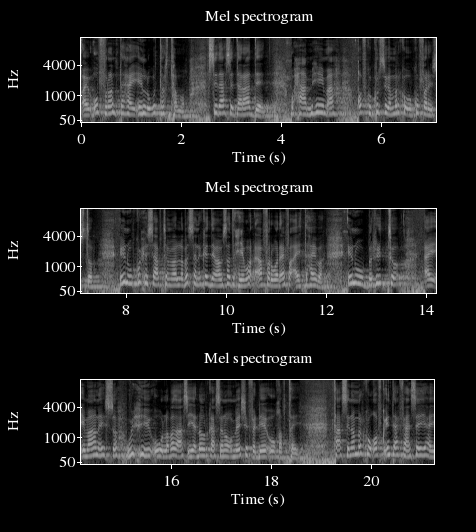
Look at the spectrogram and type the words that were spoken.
ay u furan tahay in lagu tartamo. Sidaas daraaddeed waxaa muhiim ah qofka kursiga marka uu ku fadhiisto inuu ku xisaabtamo laba sano kadib ama saddex iyo afar wareefa ay tahayba inuu berito ay imaanayso wixii uu labadaas iyo dhowrkaas sano meesha fadhiyay uu qabtay. Taasina markuu qofku intaa fahamsan yahay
